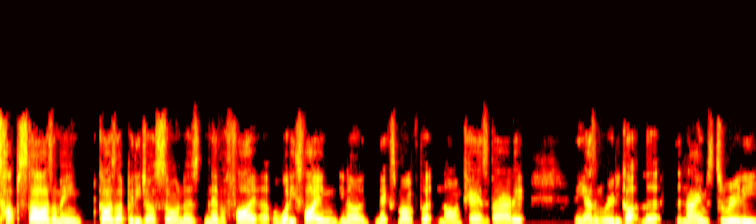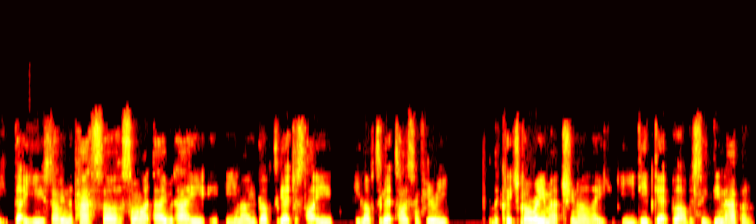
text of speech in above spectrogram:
top stars. I mean, guys like Billy Joe Saunders never fight. Uh, What he's fighting, you know, next month, but no one cares about it. And he hasn't really got the, the names to really that he used to have in the past. So someone like David Haye, he, he, you know, he'd love to get just like he he'd love to get Tyson Fury the Klitschko rematch. You know, that he, he did get, but obviously didn't happen.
